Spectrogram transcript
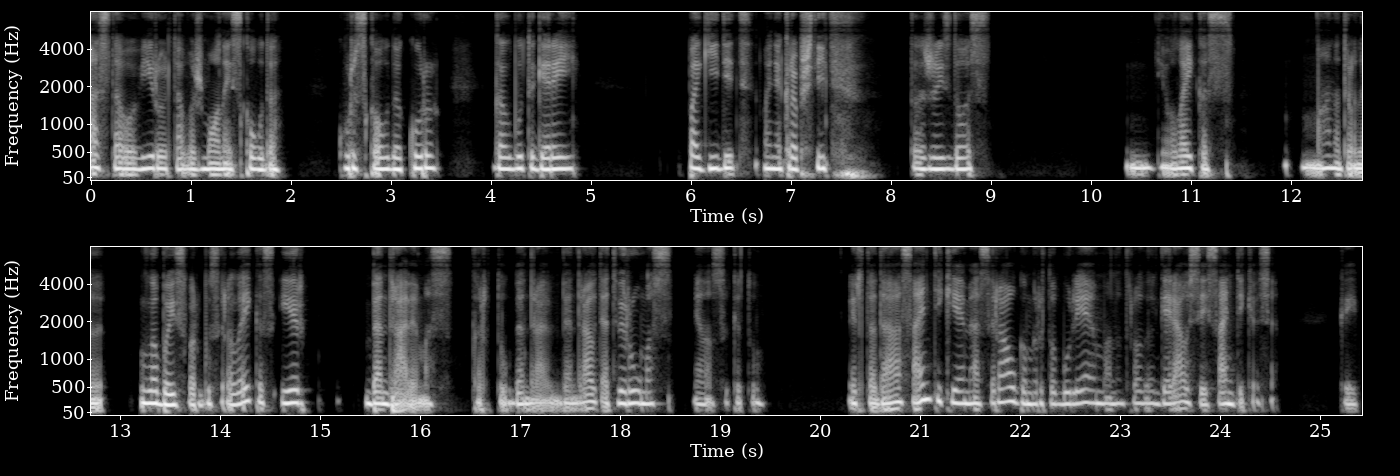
kas tavo vyrui ir tavo žmonai skauda, kur skauda, kur galbūt gerai pagydyti, o ne krapštyti tos žaizdos. Jo laikas, man atrodo, labai svarbus yra laikas ir bendravimas kartu, bendra, bendrauti, atvirumas vienas su kitu. Ir tada santykėje mes ir augam ir tobulėjam, man atrodo, geriausiai santykiuose. Kaip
